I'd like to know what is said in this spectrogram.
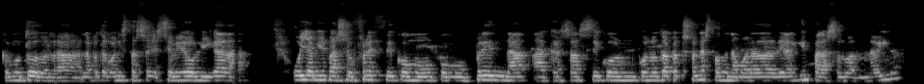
como todo, la, protagonista se, ve obligada o ella misma se ofrece como, como prenda a casarse con, con, otra persona estando enamorada de alguien para salvarle la vida.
